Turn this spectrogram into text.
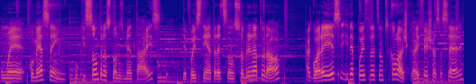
Um é começa em o que são transtornos mentais, depois tem a tradição sobrenatural, agora é esse e depois tradição psicológica. Aí fechou essa série.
